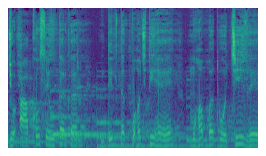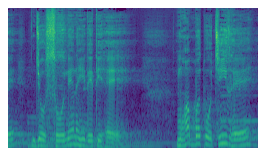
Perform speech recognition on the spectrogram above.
जो आँखों से उतर कर दिल तक पहुँचती है। मोहब्बत वो चीज़ है जो सोने नहीं देती है। मोहब्बत वो चीज़ है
